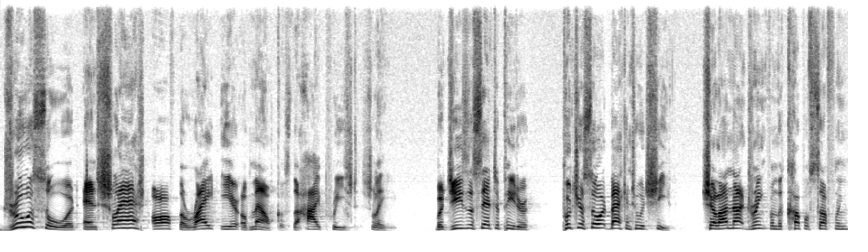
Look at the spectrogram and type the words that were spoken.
drew a sword and slashed off the right ear of Malchus, the high priest slave. But Jesus said to Peter, Put your sword back into its sheath. Shall I not drink from the cup of suffering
